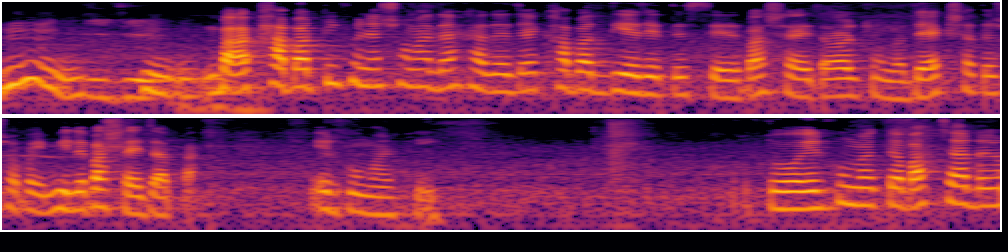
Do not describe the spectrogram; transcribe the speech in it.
হুম বা খাবার টিফিনের সময় দেখা যায় যে খাবার দিয়ে যেতেছে বাসায় যাওয়ার জন্য যে একসাথে সবাই মিলে বাসায় যাবা এরকম আর কি। তো এরকম একটা বাচ্চাদের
